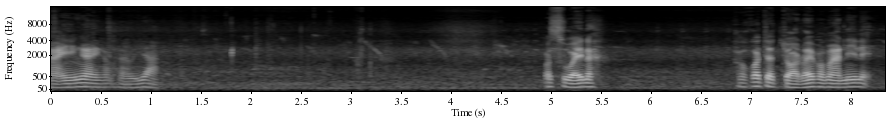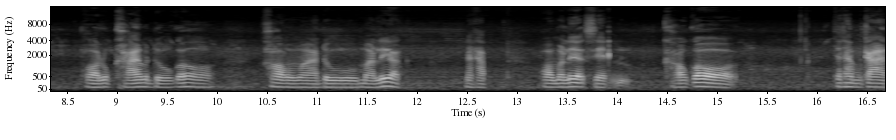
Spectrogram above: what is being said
หายง่ายครับหาไม่ยากก็สวยนะ เขาก็จะจอดไว้ประมาณนี้แหละ พอลูกค้ามาดูก็เข้ามาดูมาเลือกนะครับ พอมาเลือกเสร็จเขาก็จะทำการ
